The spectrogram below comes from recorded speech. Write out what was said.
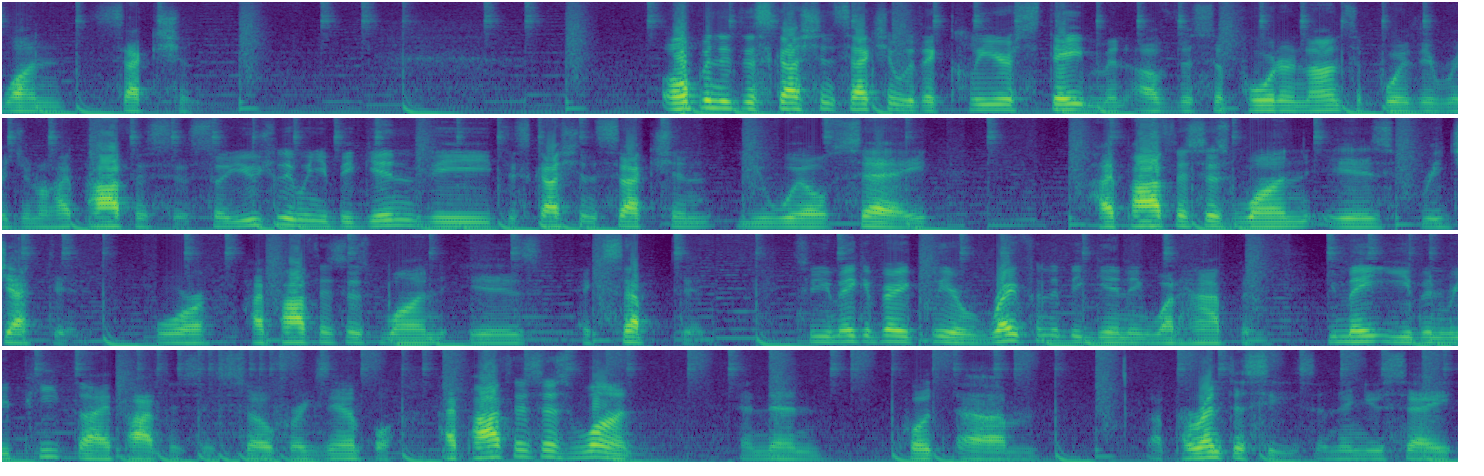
one section. Open the discussion section with a clear statement of the support or non-support of the original hypothesis. So usually when you begin the discussion section, you will say, hypothesis one is rejected, or hypothesis one is accepted. So you make it very clear right from the beginning what happened. You may even repeat the hypothesis. So for example, hypothesis one, and then quote um, parentheses, and then you say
